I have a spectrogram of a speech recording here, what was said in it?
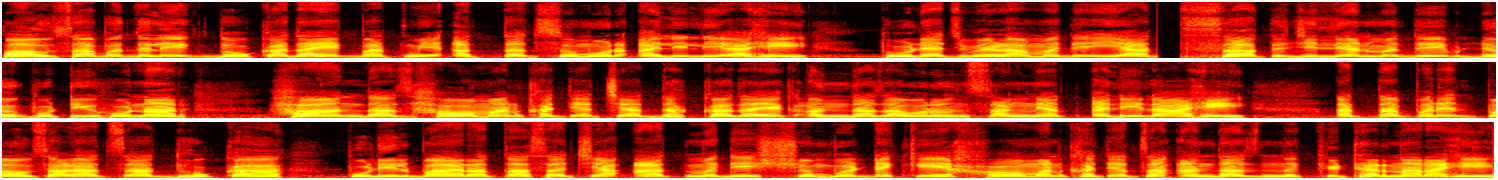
पावसाबद्दल एक धोकादायक बातमी आत्ताच समोर आलेली आहे. थोड्याच वेळामध्ये या सात जिल्ह्यांमध्ये ढगफुटी होणार. हा अंदाज हवामान खात्याच्या धक्कादायक अंदाजावरून सांगण्यात आलेला आहे. आत्तापर्यंत पावसाळ्याचा धोका पुढील बारा तासाच्या आतमध्ये शंभर टक्के हवामान खात्याचा अंदाज नक्की ठरणार आहे.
